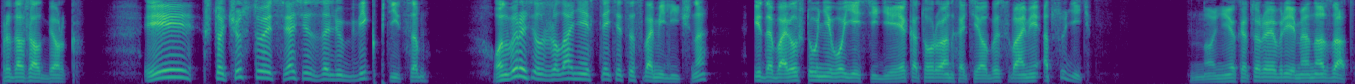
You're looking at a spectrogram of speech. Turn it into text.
продолжал Бёрк и что чувствует связь из-за любви к птицам. Он выразил желание встретиться с вами лично и добавил, что у него есть идея, которую он хотел бы с вами обсудить. Но некоторое время назад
